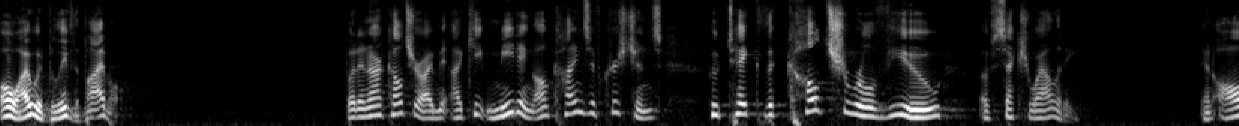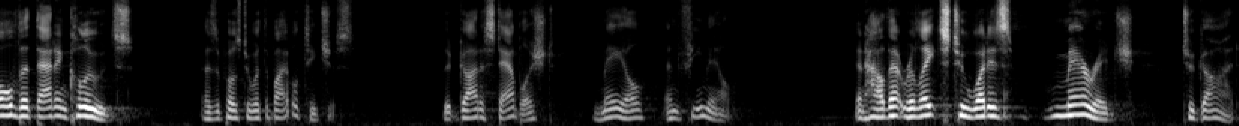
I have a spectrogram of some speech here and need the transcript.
oh, I would believe the Bible. But in our culture, I, I keep meeting all kinds of Christians who take the cultural view of sexuality and all that that includes, as opposed to what the Bible teaches that God established male and female, and how that relates to what is marriage to God.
